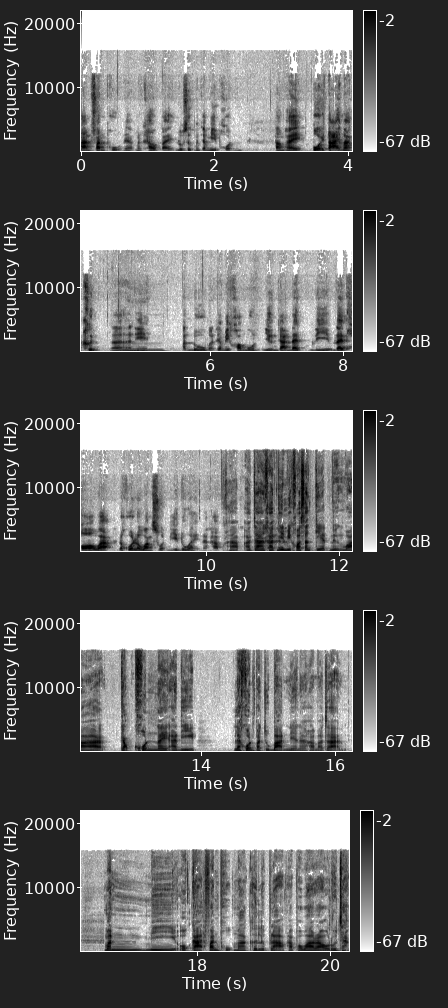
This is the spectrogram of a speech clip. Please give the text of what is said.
การฟันผุเนี่ยมันเข้าไปรู้สึกมันจะมีผลทำให้ป่วยตายมากขึ้นอันนี้มันดูเหมือนจะมีข้อมูลยืนยันได้ดีได้พอว่าเราควรระวังส่วนนี้ด้วยนะครับ ครับ อาจารย์ครับยินมีข้อสังเกตหนึ่งว่ากับคนในอดีต และคนปัจจุบันเนี่ยนะครับ อาจารย์มันมีโอกาสฟันผุมากขึ้นหรือเปล่าครับ เพราะว่าเรารู้จัก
